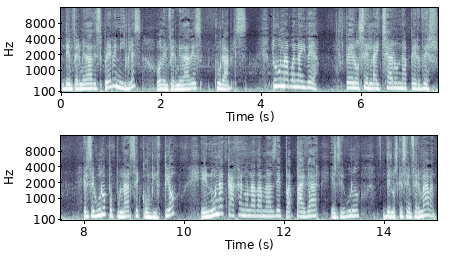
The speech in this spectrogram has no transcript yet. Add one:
de enfermedades prevenibles o de enfermedades curables. Tuvo una buena idea, pero se la echaron a perder. El Seguro Popular se convirtió en una caja no nada más de pagar el seguro de los que se enfermaban,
